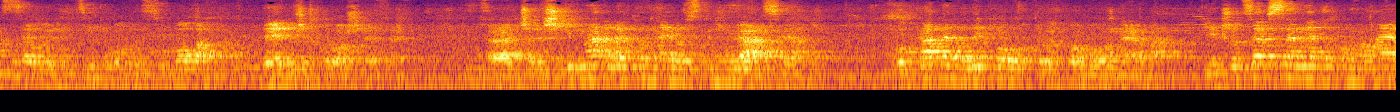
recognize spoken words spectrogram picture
місцевої інфекційного суглоба дає дуже хороший ефект. Е, Через шкільна електронейростимуляція, блокада великого потиликового нерва. Якщо це все не допомагає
